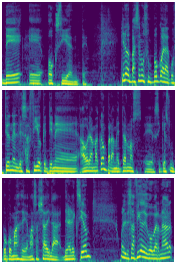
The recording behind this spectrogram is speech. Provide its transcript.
de eh, Occidente. Quiero que pasemos un poco a la cuestión del desafío que tiene ahora Macron para meternos, eh, sí que es un poco más, de, más allá de la, de la elección. Bueno, el desafío de gobernar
